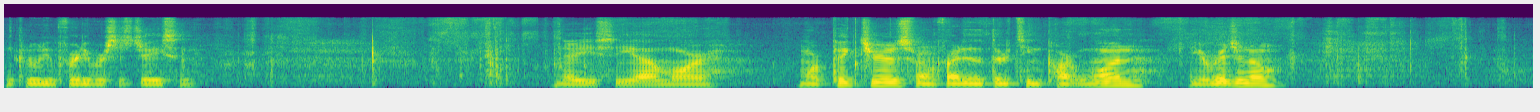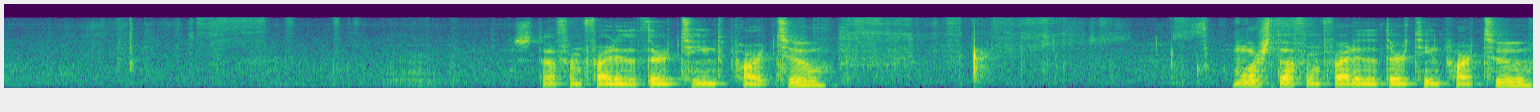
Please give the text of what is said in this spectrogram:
including Freddy vs. Jason. There you see uh, more more pictures from Friday the 13th Part 1, the original. Stuff from Friday the 13th Part 2. More stuff from Friday the 13th Part 2.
